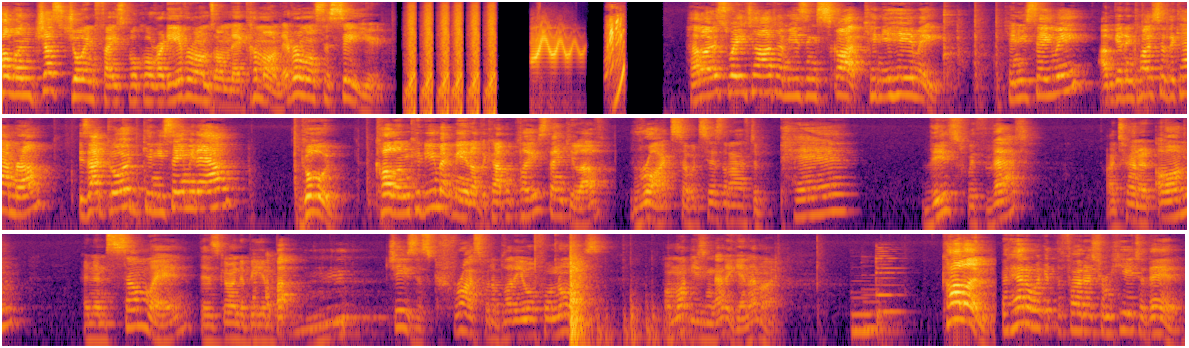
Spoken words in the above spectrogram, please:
Colin, just join Facebook already. Everyone's on there. Come on, everyone wants to see you. Hello, sweetheart. I'm using Skype. Can you hear me? Can you see me? I'm getting close to the camera. Is that good? Can you see me now? Good. Colin, could you make me another cuppa, please? Thank you, love. Right, so it says that I have to pair this with that. I turn it on, and then somewhere there's going to be a button. Jesus Christ, what a bloody awful noise. I'm not using that again, am I? Colin! But how do I get the photos from here to there?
